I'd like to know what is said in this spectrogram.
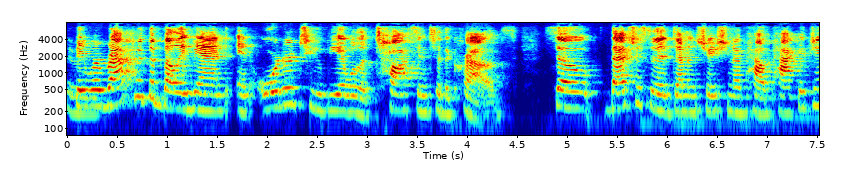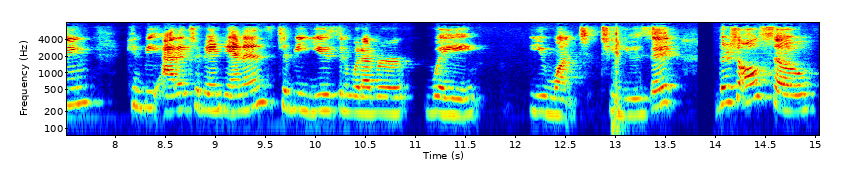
they were wrapped with the belly band in order to be able to toss into the crowds. So that's just a demonstration of how packaging can be added to bandanas to be used in whatever way you want to use it. There's also,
